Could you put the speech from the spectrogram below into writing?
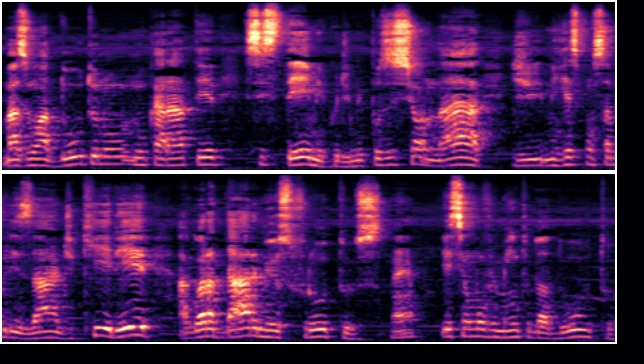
mas um adulto no, no caráter sistêmico, de me posicionar, de me responsabilizar, de querer agora dar meus frutos. Né? Esse é um movimento do adulto.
